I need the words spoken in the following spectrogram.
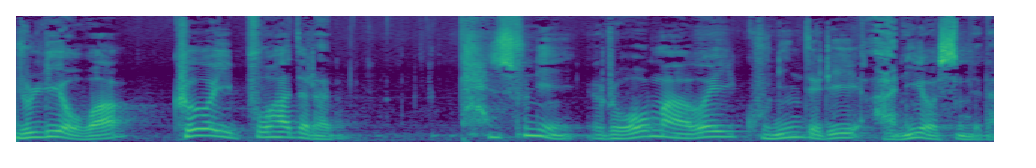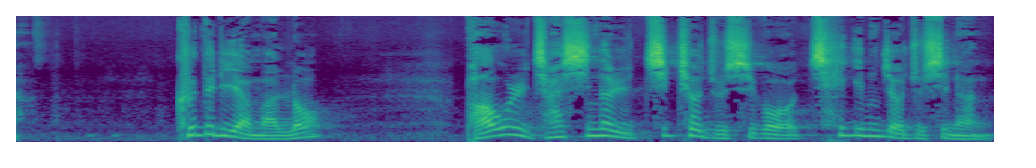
율리오와 그의 부하들은 단순히 로마의 군인들이 아니었습니다. 그들이야말로 바울 자신을 지켜주시고 책임져 주시는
